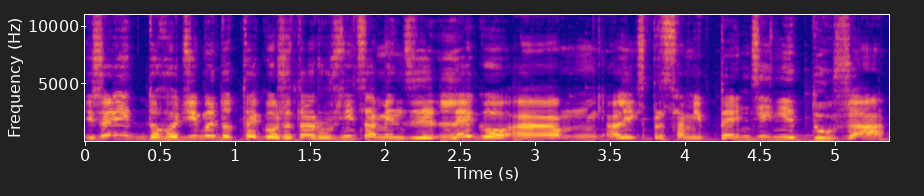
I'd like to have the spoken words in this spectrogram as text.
jeżeli dochodzimy do tego, że ta różnica między Lego a mm, AliExpressami będzie nieduża,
